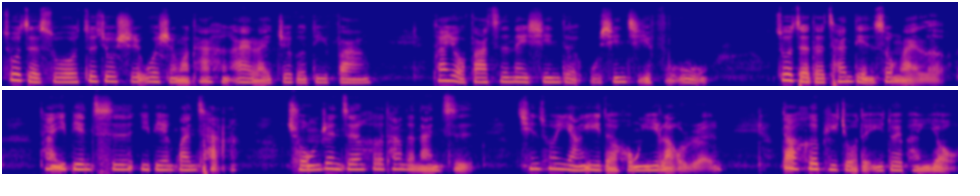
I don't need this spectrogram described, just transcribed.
作者说，这就是为什么他很爱来这个地方。他有发自内心的五星级服务。作者的餐点送来了，他一边吃一边观察，从认真喝汤的男子、青春洋溢的红衣老人，到喝啤酒的一对朋友，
